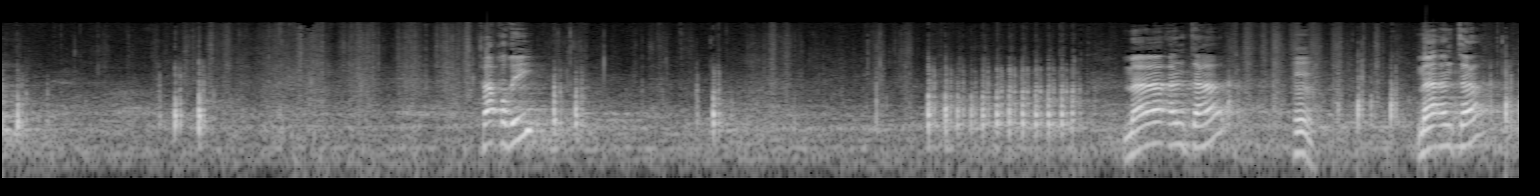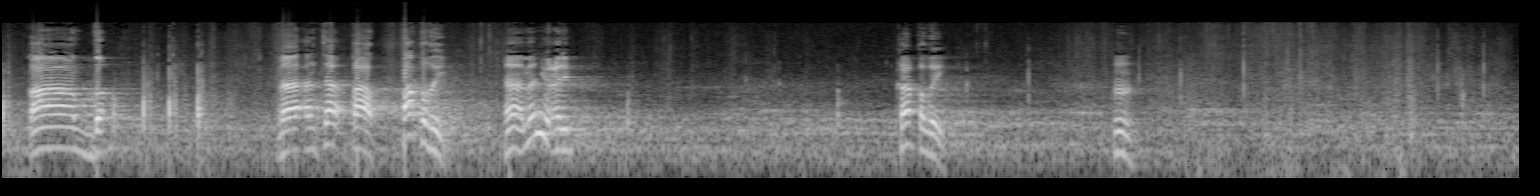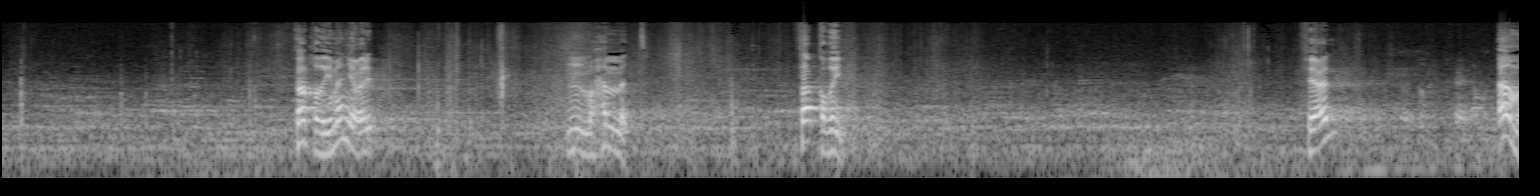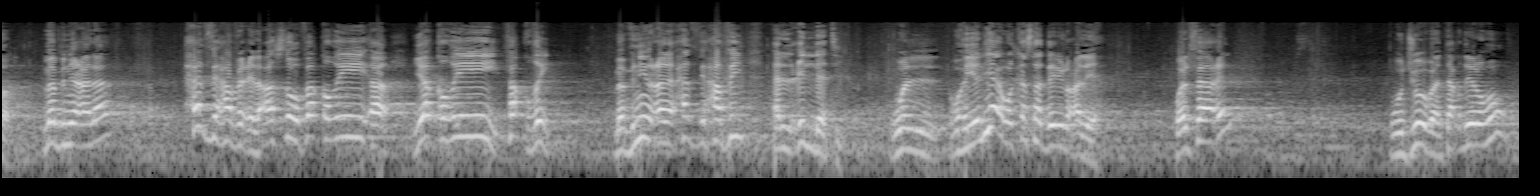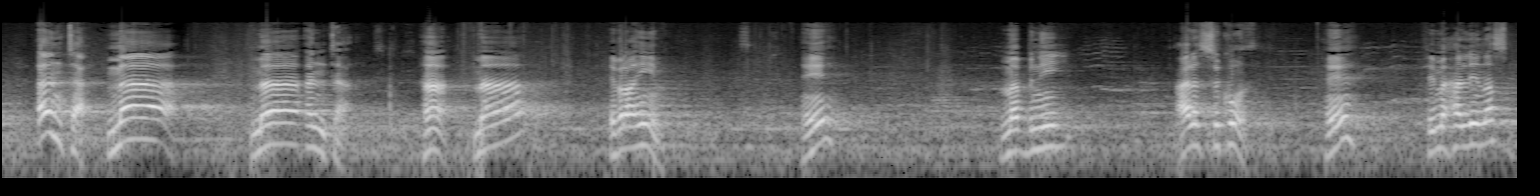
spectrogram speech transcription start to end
فاقضي ما أنت ما أنت قاض. ما أنت قاض. فاقضي ها من يعرب؟ فاقضي فاقضي من يعرب محمد. فاقضي فعل؟ أمر. مبني على حذف حرف العله أصله فقضي آه يقضي فقضي. مبني على حذف حرف العلة وال وهي الياء والكسرة دليل عليها. والفاعل وجوبا تقديره أنت ما ما أنت. ها ما إبراهيم. إيه؟ مبني على السكون. إيه؟ في محل نصب.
